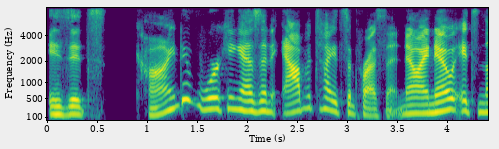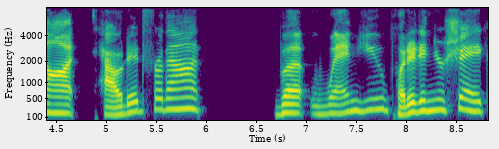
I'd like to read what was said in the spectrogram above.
is it's kind of working as an appetite suppressant. Now, I know it's not touted for that, but when you put it in your shake,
